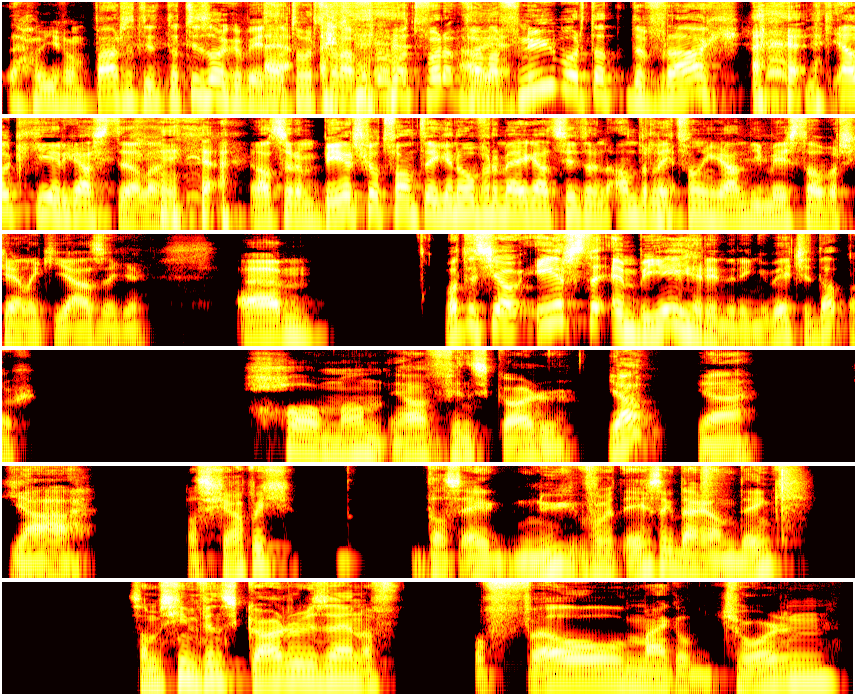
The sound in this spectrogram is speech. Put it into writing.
hou je van paars? Dat is, dat is al geweest. Dat wordt vanaf, wordt- vanaf nu wordt dat de vraag die ik elke keer ga stellen. En als er een beerschot van tegenover mij gaat zitten, een ander licht van, gaan die meestal waarschijnlijk ja zeggen. Ehm, wat is jouw eerste NBA-herinnering? Weet je dat nog? Oh man, ja, Vince Carter. Ja? Ja, ja, dat is grappig. Dat is eigenlijk nu voor het eerst dat ik daaraan denk. Het zal misschien Vince Carter zijn of, ofwel Michael Jordan.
